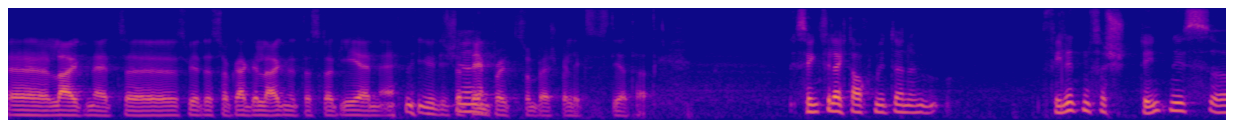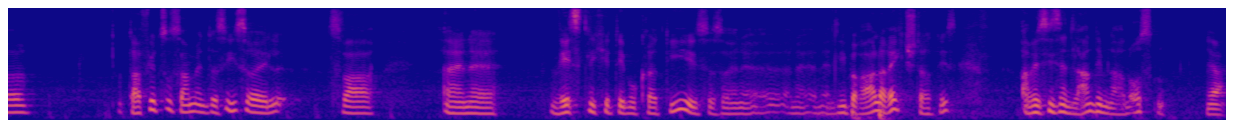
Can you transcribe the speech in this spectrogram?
äh, leugnet. Äh, es wird ja sogar geleugnet, dass dort je ein, ein jüdischer ja. Tempel zum Beispiel existiert hat. Es hängt vielleicht auch mit einem fehlenden Verständnis äh, dafür zusammen, dass Israel zwar eine westliche Demokratie ist, also eine, eine, ein liberaler Rechtsstaat ist, aber es ist ein Land im Nahen Osten. Ja.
